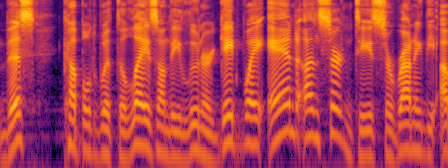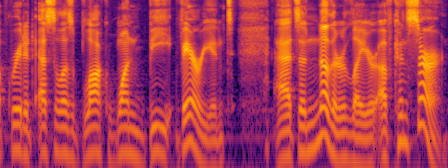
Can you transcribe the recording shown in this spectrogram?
This coupled with delays on the Lunar Gateway and uncertainties surrounding the upgraded SLS Block 1B variant, adds another layer of concern.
